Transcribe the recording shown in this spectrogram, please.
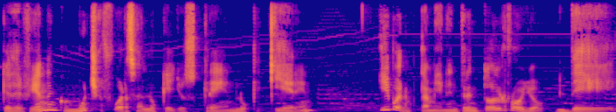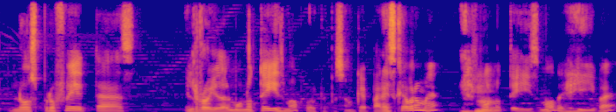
que defienden con mucha fuerza lo que ellos creen, lo que quieren. Y bueno, también entra en todo el rollo de los profetas, el rollo del monoteísmo, porque pues aunque parezca broma, el monoteísmo deriva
